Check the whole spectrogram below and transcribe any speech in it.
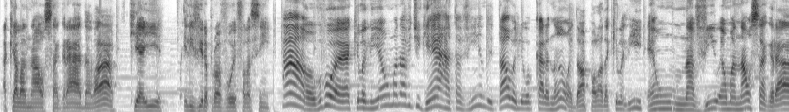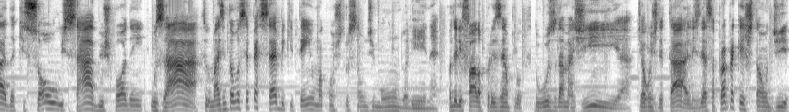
aquela nau sagrada lá, que aí ele vira pro avô e fala assim: Ah, vovô, é, aquilo ali é uma nave de guerra, tá vindo e tal. Ele, o cara, não, aí dá uma paulada, aquilo ali é um navio, é uma nau sagrada que só os sábios podem usar tudo mais. Então você percebe que tem uma construção de mundo ali, né? Quando ele fala, por exemplo, do uso da magia, de alguns detalhes, dessa própria questão de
